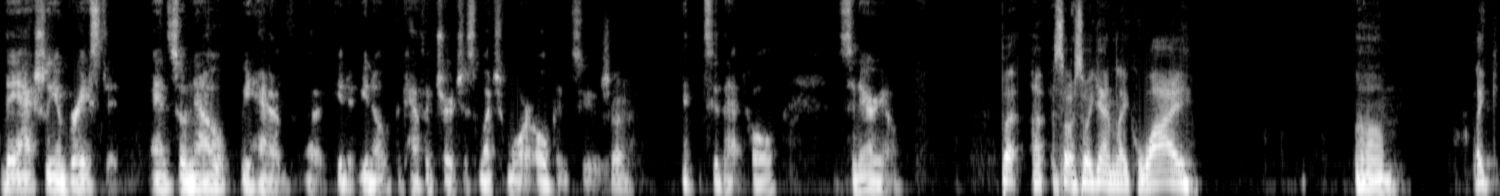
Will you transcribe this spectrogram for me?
they actually embraced it. And so now we have, uh, you know, the Catholic Church is much more open to sure. to that whole scenario. But uh, so so again, like why? Um, like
